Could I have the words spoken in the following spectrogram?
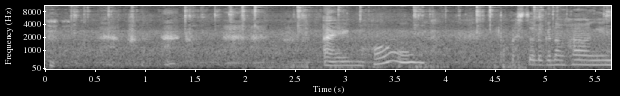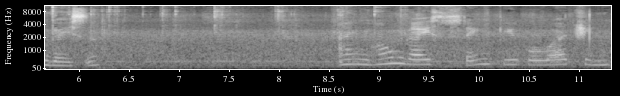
I'm home. Takas talaga ng hangin guys eh? I'm home guys. Thank you for watching.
